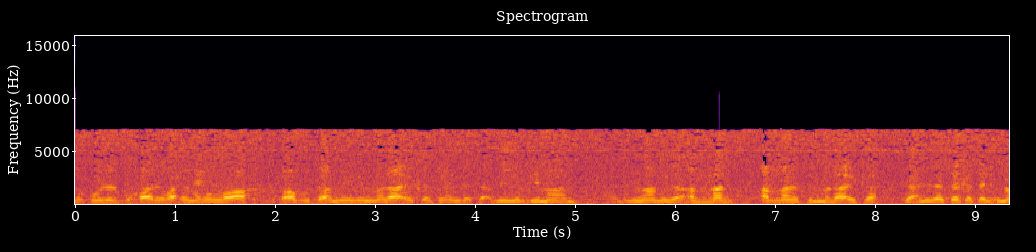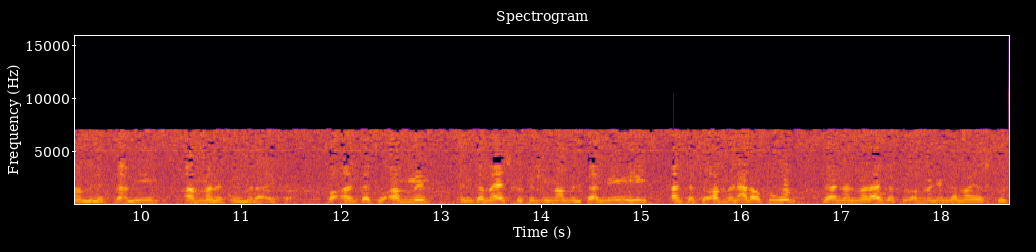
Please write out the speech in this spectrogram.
يقول البخاري رحمه الله باب تأمين الملائكة عند تأمين الإمام. الإمام إذا أمن أمنت الملائكة. يعني إذا سكت الإمام من التأمين أمنت الملائكة. وأنت تؤمن عندما يسكت الإمام من تأمينه أنت تؤمن على طول لأن الملائكة تؤمن عندما يسكت.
